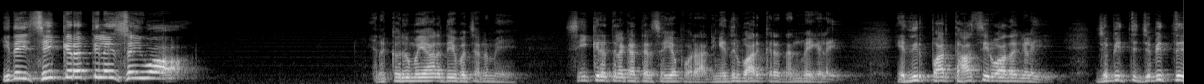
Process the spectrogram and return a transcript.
இதை சீக்கிரத்திலே செய்வார். எனக்கு அருமையான தேவச்சனமே சீக்கிரத்தில் கத்தர் செய்ய போகிறார் நீங்கள் எதிர்பார்க்கிற நன்மைகளை எதிர்பார்த்த ஆசீர்வாதங்களை ஜெபித்து ஜெபித்து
